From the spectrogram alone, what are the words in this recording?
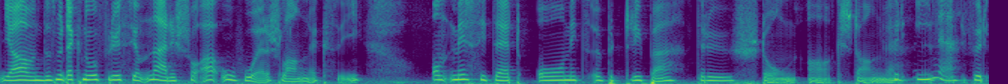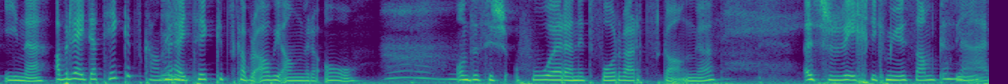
ja, dass wir dann genug früh sind. Und dann war schon eine hohe Schlange. Gewesen. Und wir sind dort, ohne zu übertreiben, drei Stunden angestanden. Für ihn? Für ihn. Aber ihr habt ja Tickets gehabt, Wir haben Tickets, gehabt, aber alle anderen auch. Und es ist hure nicht vorwärts gegangen. Es war richtig mühsam. Und Gewesen. dann?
